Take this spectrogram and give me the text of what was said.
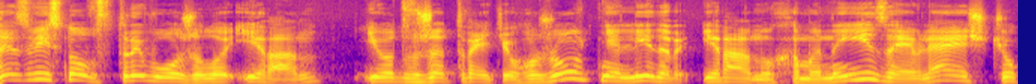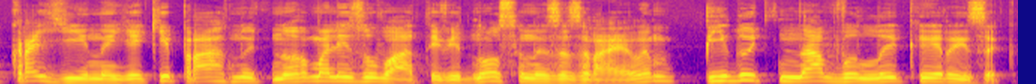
Це, звісно, встривожило Іран. І от вже 3 жовтня лідер Ірану Хаменеї заявляє, що країни, які прагнуть нормалізувати відносини з Ізраїлем, підуть на великий ризик.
